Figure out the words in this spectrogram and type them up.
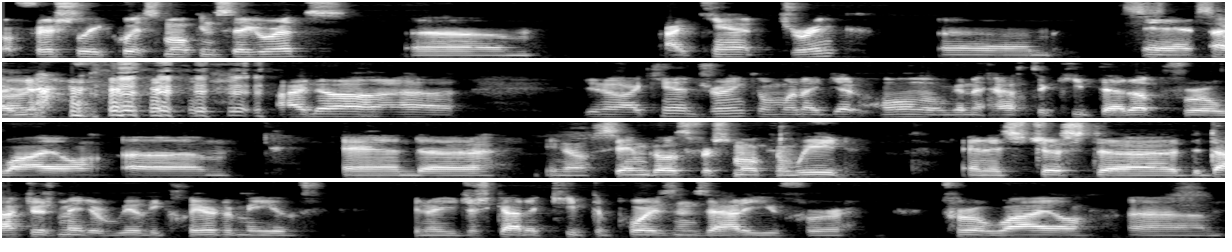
officially quit smoking cigarettes. Um, I can't drink. Um, And Sorry. I, I know, uh, you know, I can't drink, and when I get home, I'm gonna have to keep that up for a while. Um, and uh, you know, same goes for smoking weed. And it's just uh, the doctors made it really clear to me of, you know, you just got to keep the poisons out of you for for a while. Um,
